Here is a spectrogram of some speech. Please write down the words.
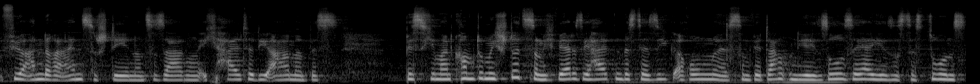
für andere einzustehen und zu sagen, ich halte die Arme, bis, bis jemand kommt und mich stützt und ich werde sie halten, bis der Sieg errungen ist. Und wir danken dir so sehr, Jesus, dass du uns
